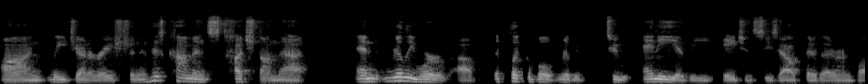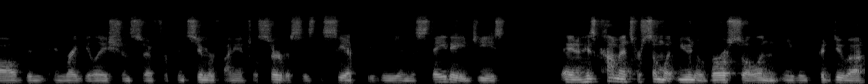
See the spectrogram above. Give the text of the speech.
on lead generation, and his comments touched on that and really were uh, applicable really to any of the agencies out there that are involved in, in regulation. So for consumer financial services, the CFPB and the state AGs, you know, his comments were somewhat universal and we could do a,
